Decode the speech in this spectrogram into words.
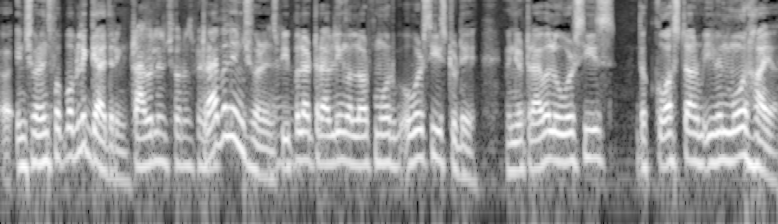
uh, insurance for public gathering. Travel insurance. maybe? travel insurance. People are traveling a lot more overseas today. When you travel overseas the costs are even more higher.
